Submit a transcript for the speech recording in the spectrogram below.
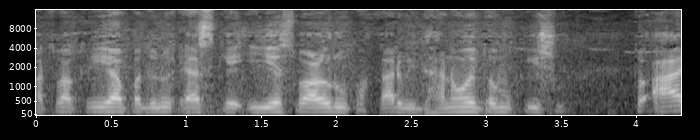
અથવા ક્રિયાપદનું એસ કે ઈએસ વાળું રૂપ આકાર વિધાન હોય તો મૂકીશું. તો આ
